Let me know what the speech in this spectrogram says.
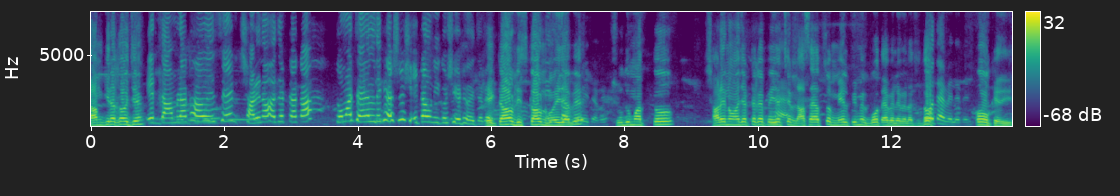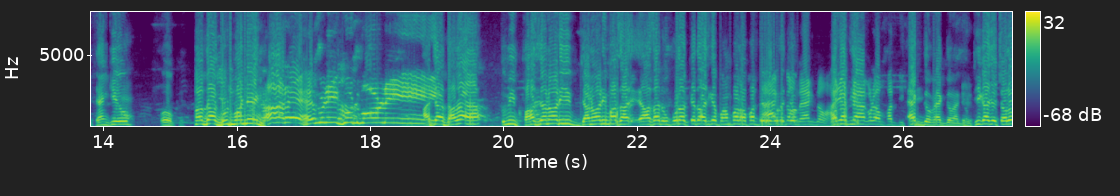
দাম কি রাখা হয়েছে? এর দাম রাখা হয়েছে সাড়ে ন হাজার টাকা। তোমার চ্যানেল দেখে আসলে এটাও নেগোশিয়েট হয়ে যাবে। এটাও ডিসকাউন্ট হয়ে হয়ে যাবে। শুধুমাত্র সাড়ে ন হাজার টাকায় পেয়ে হ্যাঁ। যাচ্ছেন। Lhasa Apso male female both available আছে তো? ওকে দিদি থ্যাংক ইউ ওকে দাদা গুড মর্নিং আরে হেভরি গুড মর্নিং আচ্ছা দাদা তুমি ফার্স্ট জানুয়ারি জানুয়ারি মাস আসার উপলক্ষে তো আজকে বাম্পার অফার দেবে একদম একদম হাজার টাকা করে অফার দিচ্ছি। একদম একদম একদম। ঠিক আছে চলো।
